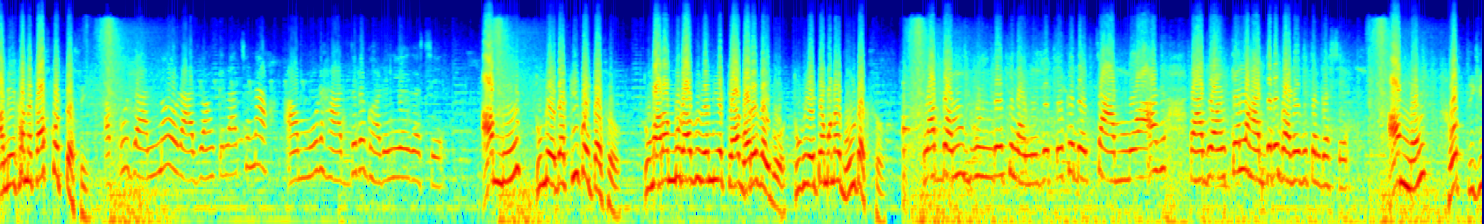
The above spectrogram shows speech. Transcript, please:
আমি এখানে কাজ করতেছি। আপু জানো রাজু আঙ্কেল আছে না আম্মুর হাত ধরে ঘরে নিয়ে গেছে। আম্মু তুমি এটা কি কইতাছো? তোমার আম্মু রাজুরে নিয়ে কে ঘরে যাইবো? তুমি এটা মনে হয় ভুল ডাকছো আমি ভুল দেখি না নিজের চোখে দেখছে আম্মু আর রাজু আঙ্কেল হাত ধরে ঘরের ভিতর গেছে। আম্মু সত্যি কি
